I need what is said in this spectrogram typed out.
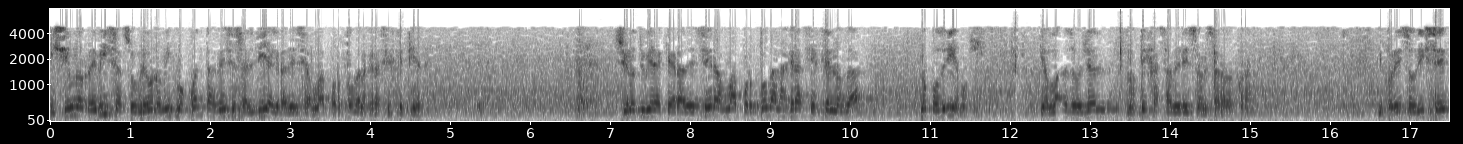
y si uno revisa sobre uno mismo, ¿cuántas veces al día agradece a Allah por todas las gracias que tiene? Si uno tuviera que agradecer a Allah por todas las gracias que Él nos da, no podríamos. Y Allah nos deja saber eso en el Sagrado Corán. Y por eso dice,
